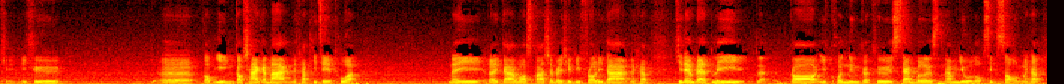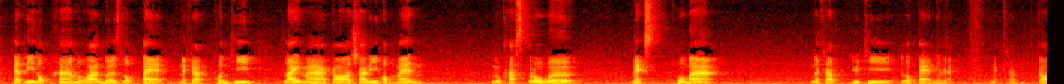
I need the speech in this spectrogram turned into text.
เคนี่คือเอ่อกอล์ฟหญิงกอล์ฟชายกันบ้างนะครับพีจีเอทัวร์ในรายการวัลสปาร์แชมเปี้ยนชิพที่ฟลอริดานะครับ คีแกนแบรดลีย์และก็อีกคนหนึ่งก็คือแซมเบิร์สนำอยู่ลบ12 นะครับแบรดลีย์ลบ5เมื่อวานเบิร์สลบ8นะครับ คนที่ไล่มาก็ชาร์ลีย์ฮอฟแมนลูคัสโกลเวอร์แม็กซ์โฮมานะครับ อยู่ที่ลบ8เนี่ยแหละนะครับ ก็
